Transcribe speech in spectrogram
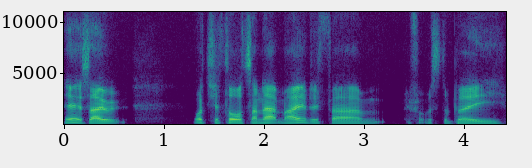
yeah, so what's your thoughts on that, mate? If um, if it was to be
